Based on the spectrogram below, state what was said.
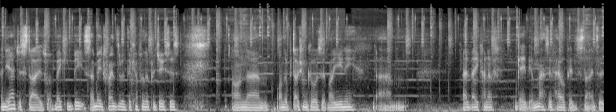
and yeah, just started sort of making beats. I made friends with a couple of the producers on um, on the production course at my uni, um, and they kind of gave me a massive help in starting to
